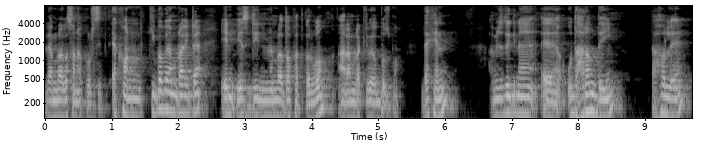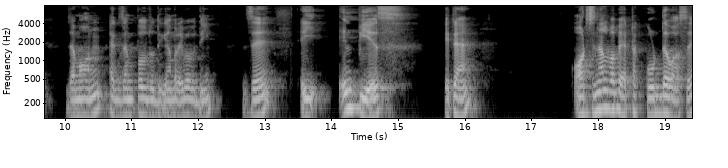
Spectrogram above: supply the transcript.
আমরা আলোচনা করছি। এখন কীভাবে আমরা এটা এনপিএস ডিএন আমরা তফাৎ করব আর আমরা কীভাবে বুঝব? দেখেন, আমি যদি কিনা উদাহরণ দিই, তাহলে যেমন এক্সাম্পল যদি আমরা এভাবে দিই, যে এই এনপিএস এটা অরিজিনালভাবে একটা কোড দেওয়া আছে।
